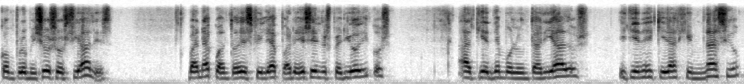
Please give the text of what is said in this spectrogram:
compromisos sociales. Van a cuanto desfile aparece en los periódicos, atienden voluntariados y tienen que ir al gimnasio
